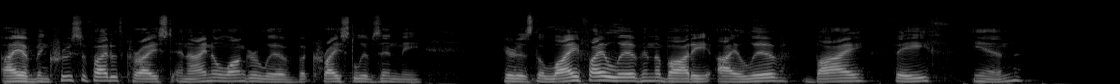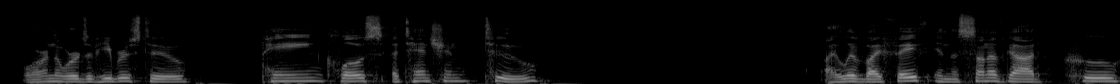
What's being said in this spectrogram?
I have been crucified with Christ and I no longer live, but Christ lives in me. Here it is, the life I live in the body, I live by faith in, or in the words of Hebrews 2, paying close attention to. I live by faith in the Son of God who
